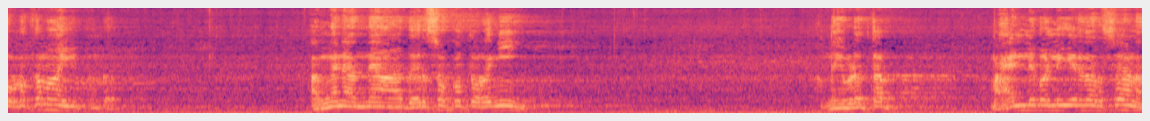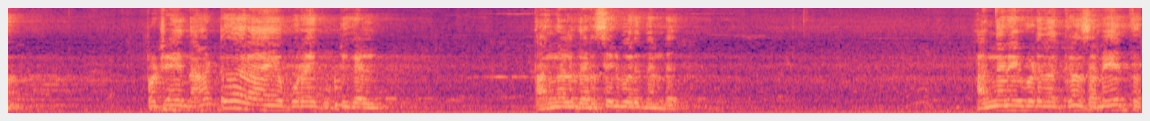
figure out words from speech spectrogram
തുടക്കമായിട്ടുണ്ട്. അങ്ങനെ അന്ന് ആ ദർസൊക്കെ തുടങ്ങി. അന്ന് ഇവിടുത്തെ മഹല്ല് പള്ളിയുടെ ദർശമാണ് പക്ഷേ നാട്ടുകാരായ കുറെ കുട്ടികൾ തങ്ങൾ ദർശയിൽ വരുന്നുണ്ട്. അങ്ങനെ ഇവിടെ നിൽക്കുന്ന സമയത്ത്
